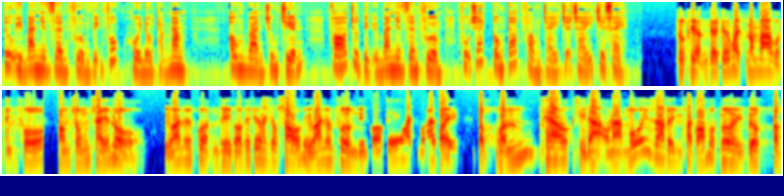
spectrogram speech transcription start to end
từ Ủy ban Nhân dân phường Vĩnh Phúc hồi đầu tháng 5. Ông Đoàn Trung Chiến, Phó Chủ tịch Ủy ban Nhân dân phường, phụ trách công tác phòng cháy chữa cháy chia sẻ. Thực hiện cái kế hoạch năm ba của thành phố phòng chống cháy nổ, Ủy ban nhân quận thì có cái kế hoạch số 6, Ủy ban nhân phường thì có kế hoạch 127 tập huấn theo chỉ đạo là mỗi gia đình phải có một người được tập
